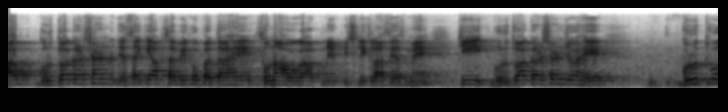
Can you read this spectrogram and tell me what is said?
अब गुरुत्वाकर्षण, जैसा कि आप सभी को पता है, सुना होगा आपने पिछली क्लासेस में, कि गुरुत्वाकर्षण जो है, गुरुत्व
